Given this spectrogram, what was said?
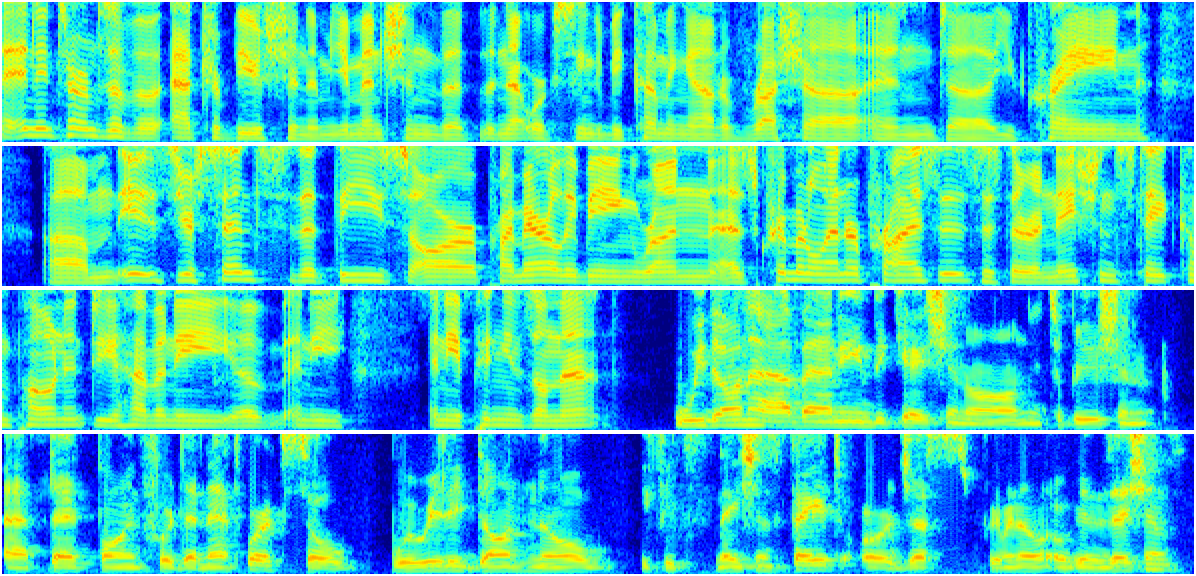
And in terms of uh, attribution, I mean, you mentioned that the networks seem to be coming out of Russia and uh, Ukraine. Um, is your sense that these are primarily being run as criminal enterprises? Is there a nation state component? Do you have any uh, any any opinions on that? We don't have any indication on attribution at that point for the network, so we really don't know if it's nation state or just criminal organizations.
